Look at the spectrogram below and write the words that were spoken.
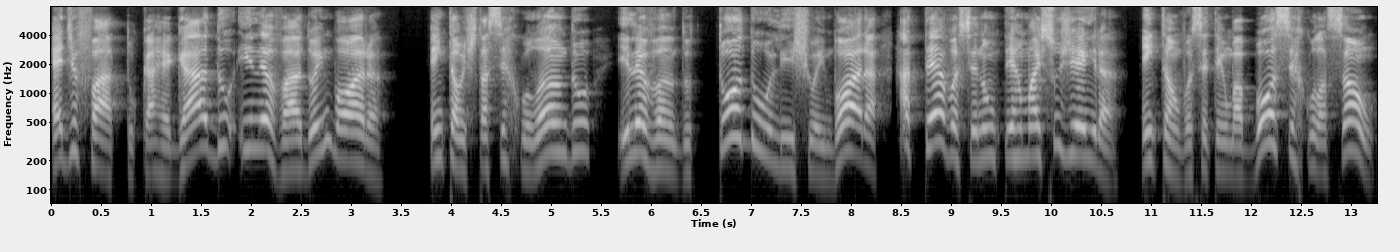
é, de fato, carregado e levado embora. Então, está circulando e levando todo o lixo embora até você não ter mais sujeira. Então, você tem uma boa circulação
